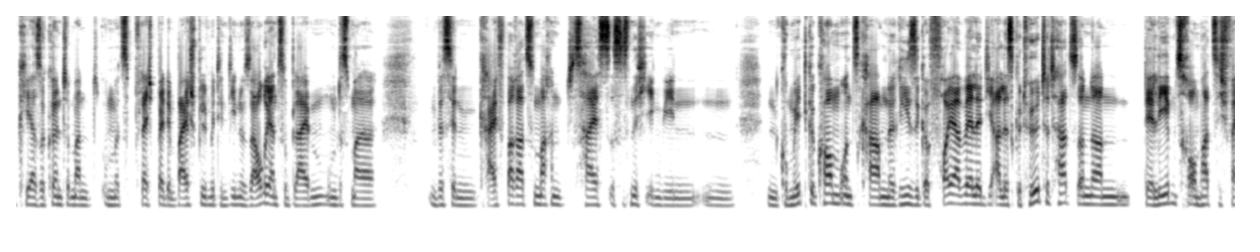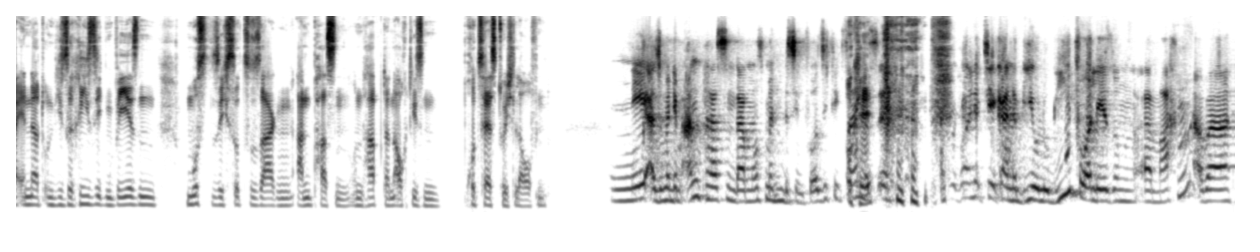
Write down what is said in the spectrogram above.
Okay, also könnte man, um jetzt vielleicht bei dem Beispiel mit den Dinosauriern zu bleiben, um das mal ein bisschen greifbarer zu machen, das heißt, es ist nicht irgendwie ein, ein, Komet gekommen und es kam eine riesige Feuerwelle, die alles getötet hat, sondern der Lebensraum hat sich verändert und diese riesigen Wesen mussten sich sozusagen anpassen und haben dann auch diesen Prozess durchlaufen. Nee, also mit dem Anpassen, da muss man ein bisschen vorsichtig sein. Okay. Das, also wir wollen jetzt hier keine Biologie-Vorlesung äh, machen, aber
